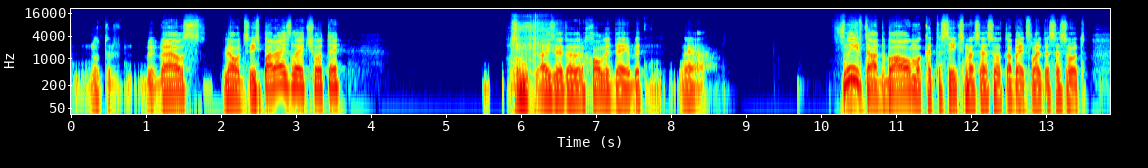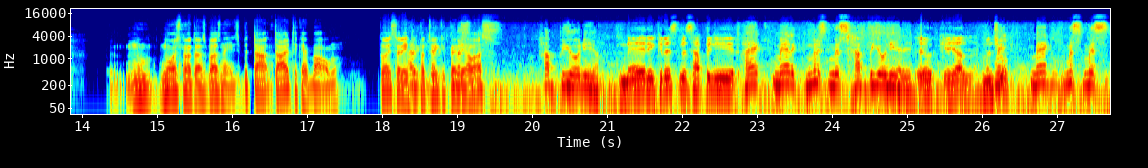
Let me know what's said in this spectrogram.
nu, tur vēlas ļaudis vispār aizliegt šo te un aizvietot ar holiday, bet nu, jā. Nu, ir tāda bauma, ka tas X-mas esot tāpēc, lai tas esot nu, nosnotās baznīcas, bet tā, tā ir tikai bauma. To es arī tepat Wikipēdijā lasu. Happy New Year. ميري كريسمس هابي نيو يير هيك ميري مرسمس Happy New Year. اوكي يلا بنشوف ميك مسمس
